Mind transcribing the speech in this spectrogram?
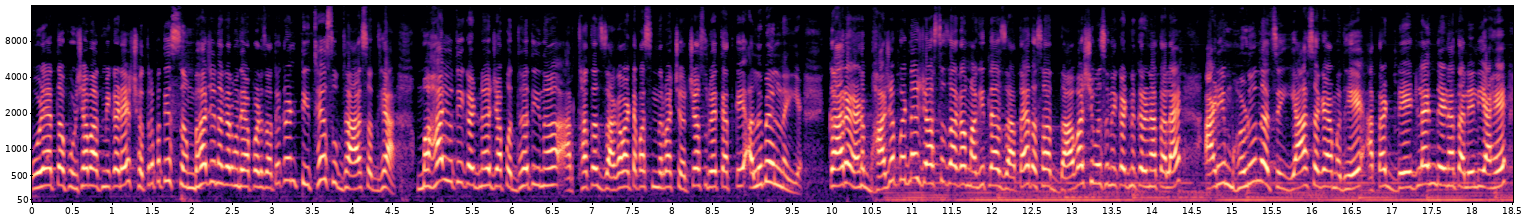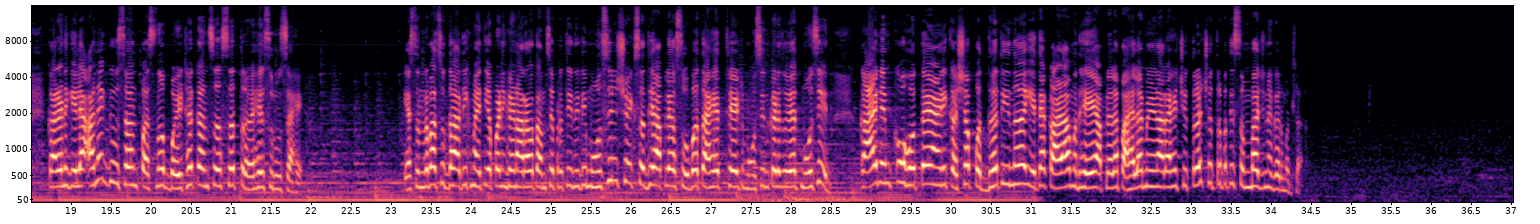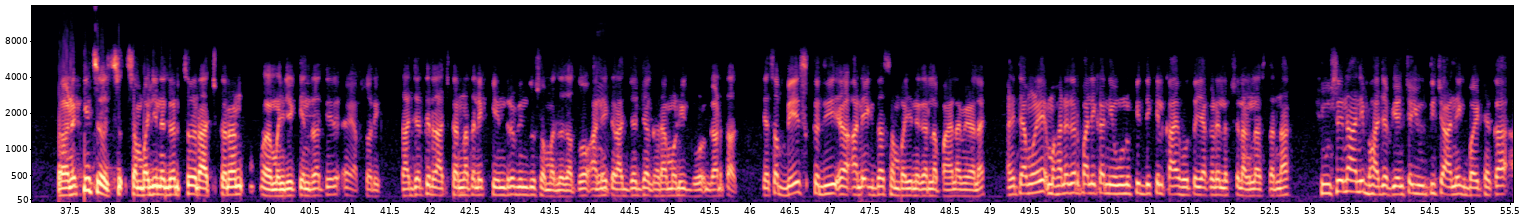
पुढे पुढच्या बातमीकडे छत्रपती संभाजीनगरमध्ये आपण जातोय कारण तिथे सुद्धा सध्या महायुतीकडनं ज्या पद्धतीनं अर्थातच जागा वाटपासंदर्भात चर्चा सुरू आहे त्यात काही अलबेल नाहीये. कारण भाजपकडनं जास्त जागा मागितल्या जात आहेत असा दावा शिवसेनेकडनं करण्यात आलाय. आणि म्हणूनच या सगळ्यामध्ये आता डेडलाईन देण्यात आलेली आहे कारण गेल्या अनेक दिवसांपासून बैठकांचं सत्र हे सुरूच आहे. या संदर्भात सुद्धा अधिक माहिती आपण घेणार आहोत. आमचे प्रतिनिधी मोहसिन शेख सध्या आपल्यासोबत आहेत. थेट मोहसिनकडे जाऊयात. मोहसिन काय नेमकं होत आहे आणि कशा पद्धतीनं येत्या काळामध्ये आपल्याला पाहायला मिळणार आहे चित्र छत्रपती संभाजीनगर मधलं नक्कीच. संभाजीनगरचं राजकारण म्हणजे केंद्रातील सॉरी राज्यातील राजकारणात एक केंद्रबिंदू समजला जातो. अनेक राज्यात ज्या घडामोडी घडतात त्याचा बेस कधी अनेकदा संभाजीनगरला पाहायला मिळालाय. आणि त्यामुळे महानगरपालिका निवडणुकीत देखील काय होतं याकडे लक्ष लागलं असताना शिवसेना आणि भाजप यांच्या युतीच्या अनेक बैठका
